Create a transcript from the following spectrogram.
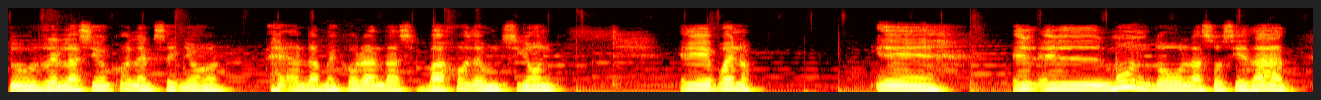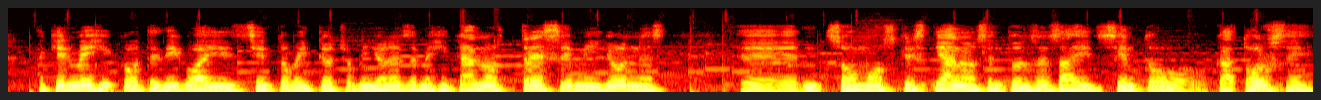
tu relación con el Señor. A lo mejor andas bajo de unción. Eh, bueno, eh, el, mundo, la sociedad, Aquí en México, te digo, hay 128 millones de mexicanos, 13 millones eh, somos cristianos, entonces hay 114,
